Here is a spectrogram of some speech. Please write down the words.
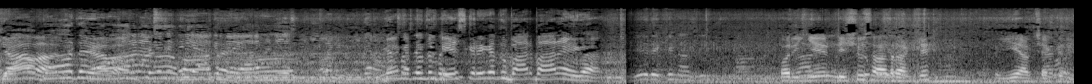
क्या बात है क्या बात। क्या बात है यार। मैं कहता हूँ तू टेस्ट करेगा तू बार बार आएगा। ये देखिए नाजरीन और ये टिश्यू साथ रख के तो ये आप चेक करें।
